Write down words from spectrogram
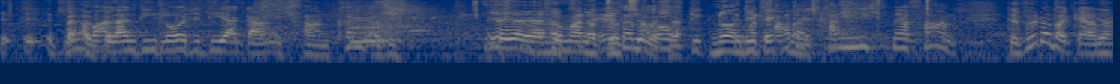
äh, Aber allein die Leute, die ja gar nicht fahren können. Also ich ja, ja, ja, für meine Eltern natürlich, auf, ja. die, Nur an die mein Vater nicht. kann nicht mehr fahren. Der würde aber gerne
